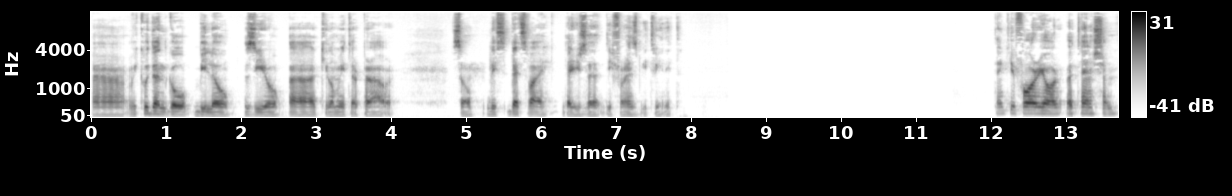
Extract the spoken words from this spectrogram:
uh, we couldn't go below zero uh, kilometer per hour. So this that's why there is a difference between it. Thank you for your attention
